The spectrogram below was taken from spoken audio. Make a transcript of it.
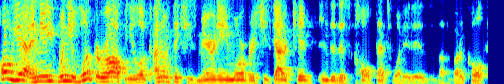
oh yeah, and you, when you look her up and you look, I don't think she's married anymore, but she's got her kids into this cult. That's what it is. It's nothing but a cult.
